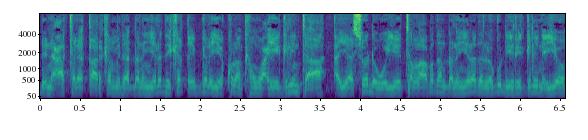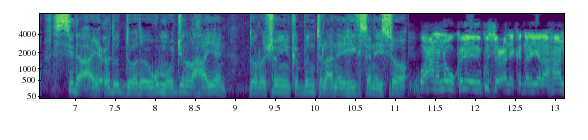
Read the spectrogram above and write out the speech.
Dhinaca kale qaar ka mid a dhallinyaradii ka qaybgalaya kulankan wacyigelinta ah ayaa soo dhoweeyey tallaabadan dhallinyarada lagu dhiirigelinayo sida ay cududooda ugu muujin lahaayeen doorashooyinka puntland ay hiigsanayso. Waxaan annagu keliya idinku soconay ka dhallinyar ahaan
